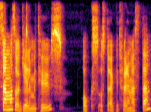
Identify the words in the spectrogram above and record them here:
Samma sak gäller mitt hus, också stökigt för det mesta.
